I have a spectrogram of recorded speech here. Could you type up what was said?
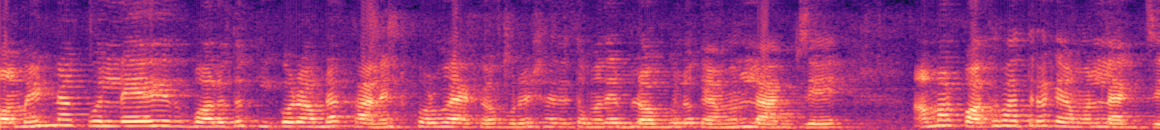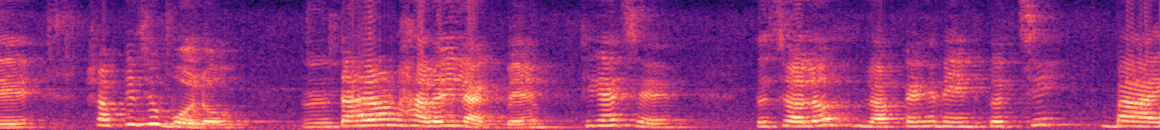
কমেন্ট না করলে বলো তো কী করে আমরা কানেক্ট করব একে অপরের সাথে? তোমাদের ব্লগগুলো কেমন লাগছে? আমার কথাবার্তা কেমন লাগছে? সব কিছু বলো তাহলে আমার ভালোই লাগবে। ঠিক আছে? তো চলো ব্লগটা এখানে এন্ড করছি। বাই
